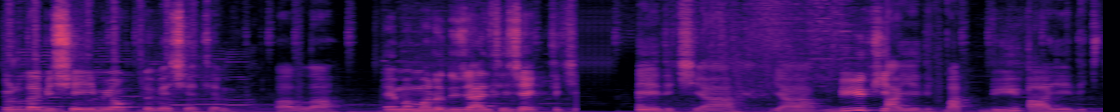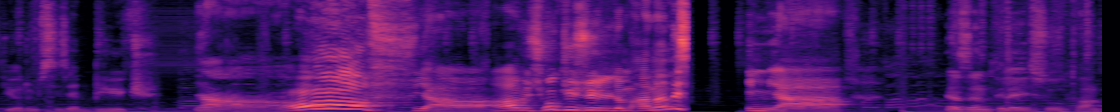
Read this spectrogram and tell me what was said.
şurada bir şeyim yoktu be chatim. Valla. MMR'ı düzeltecektik. Yedik ya. Ya büyük ya yedik. Bak büyük ya yedik diyorum size. Büyük. Ya of ya. Abi çok üzüldüm. Ananı s**eyim ya. Yazın Play Sultan.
